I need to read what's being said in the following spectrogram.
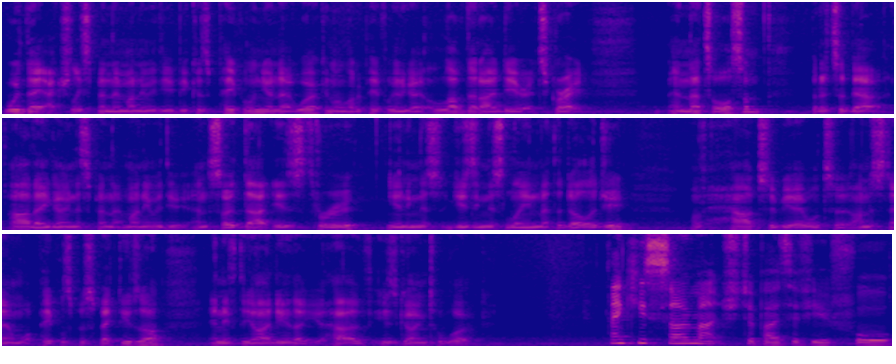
would they actually spend their money with you? Because people in your network and a lot of people are going to go, love that idea, it's great and that's awesome. But it's about are they going to spend that money with you? And so that is through using this using this lean methodology of how to be able to understand what people's perspectives are and if the idea that you have is going to work. Thank you so much to both of you for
